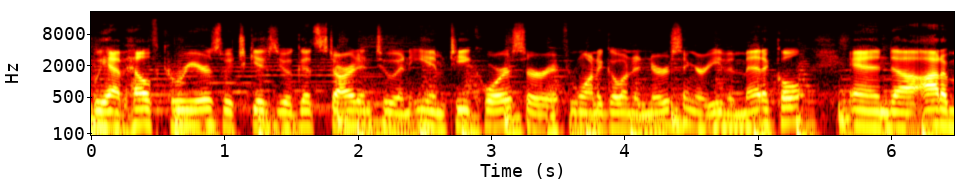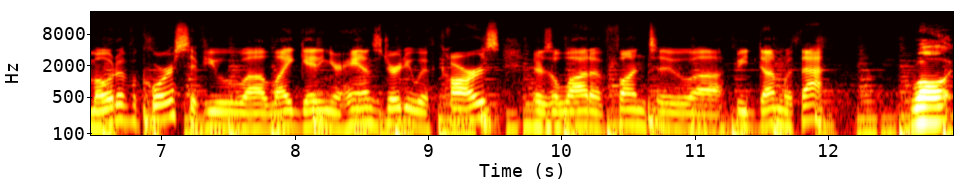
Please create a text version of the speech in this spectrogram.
We have health careers, which gives you a good start into an EMT course, or if you want to go into nursing or even medical. And uh, automotive, of course, if you uh, like getting your hands dirty with cars, there's a lot of fun to uh, be done with that. Well,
